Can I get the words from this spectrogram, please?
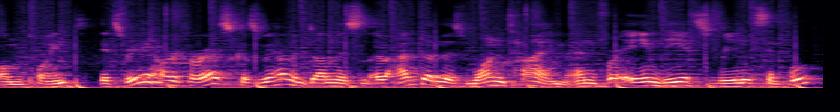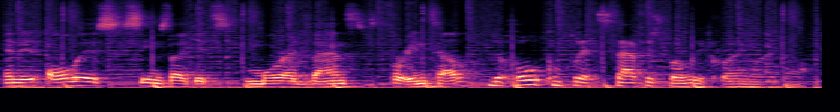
on point. It's really hard for us because we haven't done this. I've done this one time, and for AMD it's really simple, and it always seems like it's more advanced for Intel. The whole complete staff is probably crying right now.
